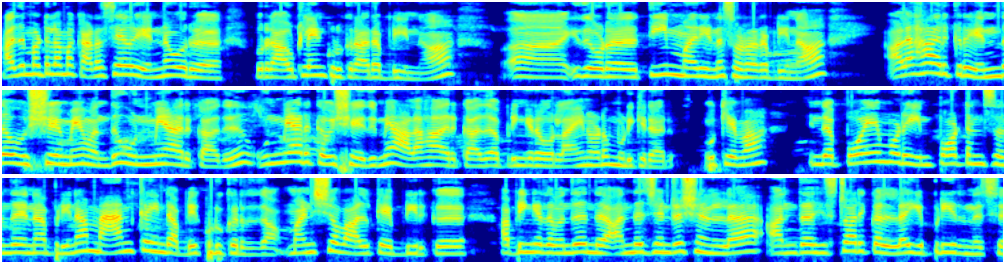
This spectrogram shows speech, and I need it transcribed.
அது மட்டும் இல்லாமல் கடைசியாக அவர் என்ன ஒரு ஒரு அவுட்லைன் கொடுக்குறாரு அப்படின்னா இதோட தீம் மாதிரி என்ன சொல்கிறாரு அப்படின்னா அழகாக இருக்கிற எந்த விஷயமே வந்து உண்மையாக இருக்காது. உண்மையாக இருக்க விஷயம் எதுவுமே அழகாக இருக்காது அப்படிங்கிற ஒரு லைனோட முடிக்கிறாரு. ஓகேவா இந்த போயமோட இம்பார்ட்டன்ஸ் வந்து என்ன அப்படின்னா மேன்கைண்ட் அப்படியே கொடுக்கறது தான் மனுஷ வாழ்க்கை எப்படி இருக்கு அப்படிங்கிறத வந்து அந்த அந்த ஜென்ரேஷனில் அந்த ஹிஸ்டாரிக்கலில் எப்படி இருந்துச்சு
